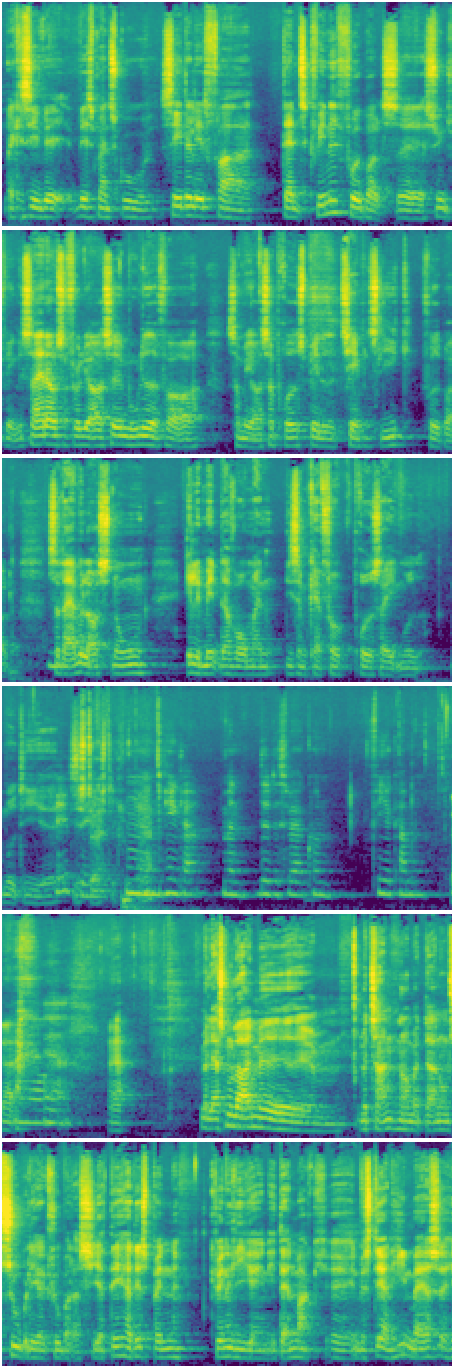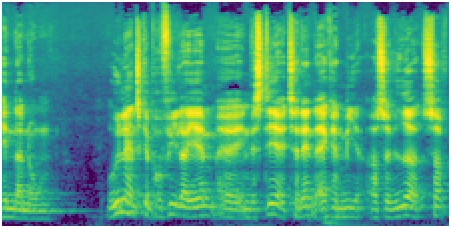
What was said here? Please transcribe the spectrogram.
Man kan sige, hvis man skulle se det lidt fra dansk kvindefodbolds øh, synsvinkel, så er der jo selvfølgelig også muligheder for, som jeg også har prøvet at spille Champions League fodbold. Så der er vel også nogle elementer, hvor man ligesom kan få prøvet sig af mod, mod de, øh, de største klubber. Mm, Ja. Helt klart. Men det er desværre kun fire kampe Ja. året. Ja. Men lad os nu lege med, øh, med tanken om, at der er nogle Superliga-klubber, der siger, at det her det er spændende. Kvindeligaen i Danmark øh, investerer en hel masse, henter nogle udenlandske profiler hjem, øh, investerer i talentakademier osv., så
